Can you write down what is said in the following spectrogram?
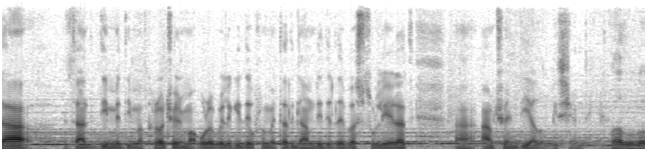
და ძალიან დიდი იმედი მაქვს რომ ჩვენი მაყურებელი კიდევ უფრო მეტად გამდიდრდება სულიერად ამ ჩვენი დიალოგის შემდეგ. მადლობა.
